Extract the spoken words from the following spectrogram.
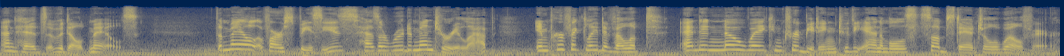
and heads of adult males. The male of our species has a rudimentary lap, imperfectly developed and in no way contributing to the animal's substantial welfare.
